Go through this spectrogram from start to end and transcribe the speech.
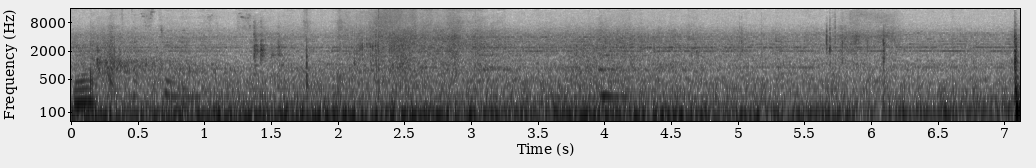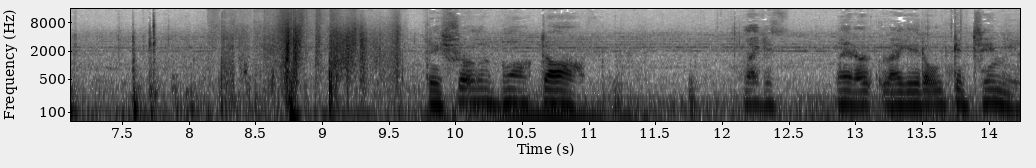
Hmm? They they're blocked off. Like it's like, like don't continue.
